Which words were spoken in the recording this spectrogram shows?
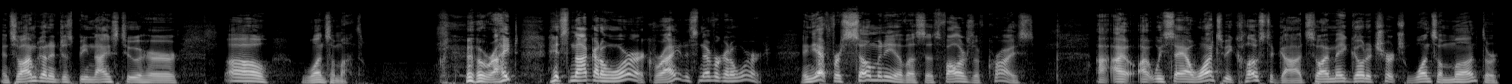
And so I'm going to just be nice to her, oh, once a month. right? It's not going to work, right? It's never going to work. And yet, for so many of us as followers of Christ, I, I, we say, I want to be close to God, so I may go to church once a month or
